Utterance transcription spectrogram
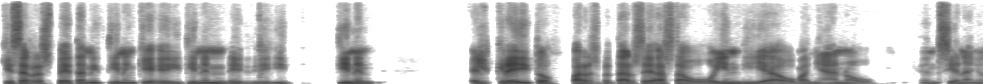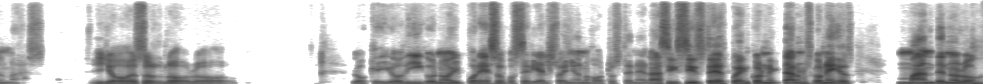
que se respetan y tienen que, y tienen, y, tienen el crédito para respetarse hasta hoy en día o mañana o en 100 años más. Y yo, eso es lo, lo, lo que yo digo, ¿no? Y por eso, pues sería el sueño de nosotros tener. Así, si ustedes pueden conectarnos con ellos, mándenoslo.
